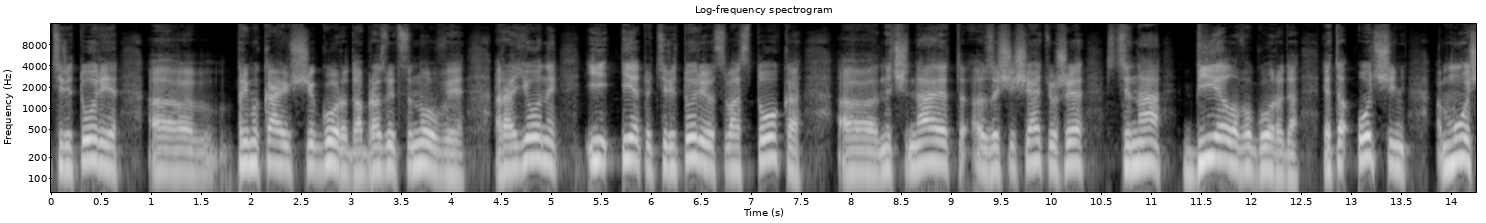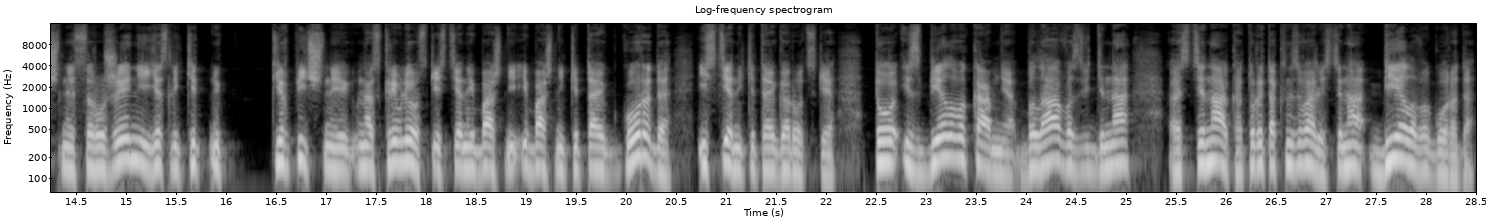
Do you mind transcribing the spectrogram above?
территории, э, примыкающие к городу, образуются новые районы, и эту территорию с востока э, начинает защищать уже стена Белого города. Это очень мощное сооружение, если кирпичные у нас кремлевские стены и башни и башни Китай-города и стены Китай-городские, то из белого камня была возведена э, стена, которую так называли, стена белого города.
